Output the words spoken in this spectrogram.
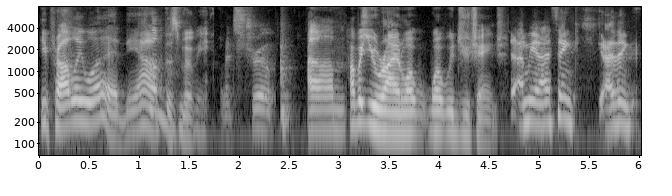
He probably would. Yeah. Love this movie. It's true. Um How about you, Ryan? What what would you change? I mean, I think I think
